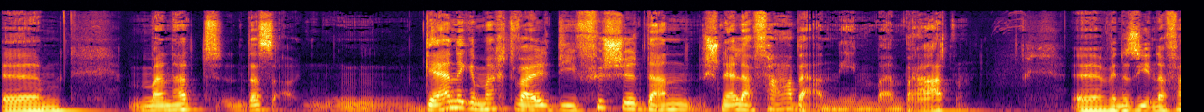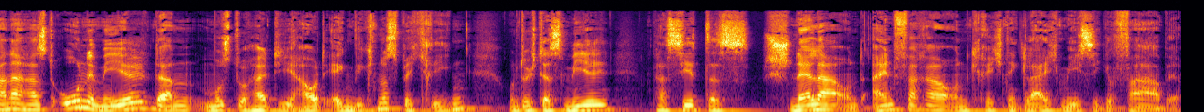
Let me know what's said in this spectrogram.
Ähm, man hat das mm, gerne gemacht, weil die Fische dann schneller Farbe annehmen beim Braten. Äh, wenn du sie in der Pfanne hast ohne Mehl, dann musst du halt die Haut irgendwie knusprig kriegen und durch das Mehl passiert das schneller und einfacher und kriegt eine gleichmäßige Farbe.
